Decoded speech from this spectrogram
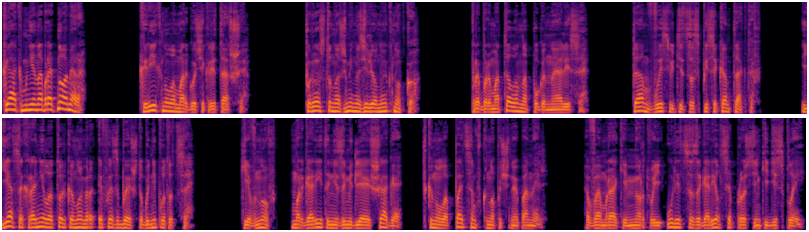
«Как мне набрать номер?» — крикнула Марго секретарше. «Просто нажми на зеленую кнопку», — пробормотала напуганная Алиса. «Там высветится список контактов. Я сохранила только номер ФСБ, чтобы не путаться». Кивнув, Маргарита, не замедляя шага, ткнула пальцем в кнопочную панель. Во мраке мертвой улицы загорелся простенький дисплей,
